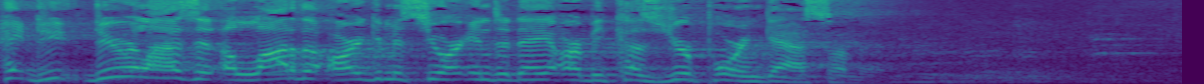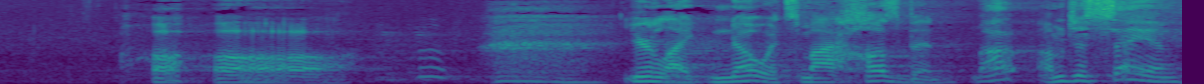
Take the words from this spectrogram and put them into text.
Hey, do you, do you realize that a lot of the arguments you are in today are because you're pouring gas on them? Oh. You're like, no, it's my husband. I'm just saying.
